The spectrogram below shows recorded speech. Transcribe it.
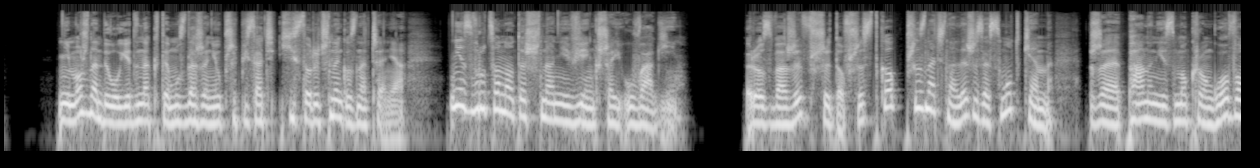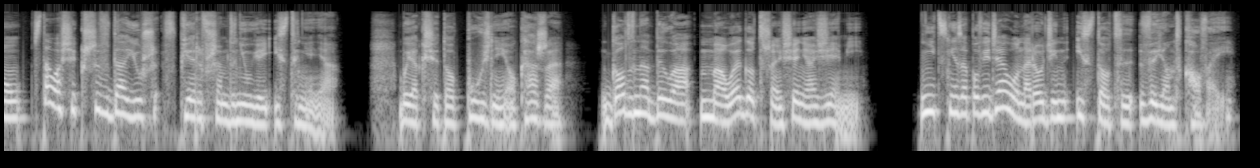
Nie można było jednak temu zdarzeniu przypisać historycznego znaczenia, nie zwrócono też na nie większej uwagi. Rozważywszy to wszystko, przyznać należy ze smutkiem, że pannie z mokrą głową stała się krzywda już w pierwszym dniu jej istnienia. Bo jak się to później okaże, godna była małego trzęsienia ziemi. Nic nie zapowiedziało narodzin istoty wyjątkowej.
